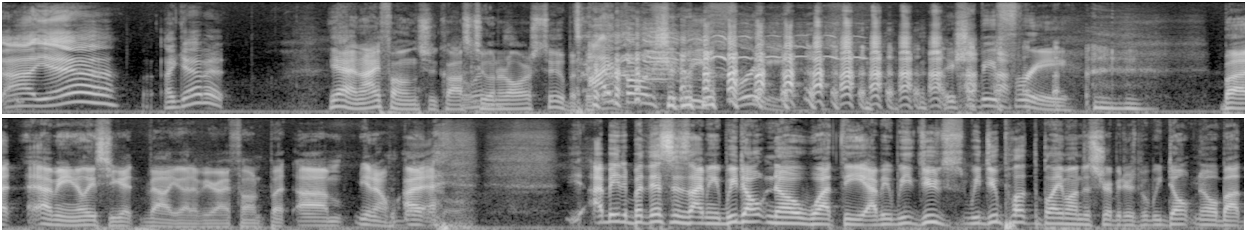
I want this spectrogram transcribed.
I- uh, yeah, I get it. Yeah, an iPhone should cost two hundred dollars too, but they, iPhone should be free. they should be free. but I mean, at least you get value out of your iPhone. But um, you know, I. I mean, but this is. I mean, we don't know what the. I mean, we do. We do put the blame on distributors, but we don't know about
